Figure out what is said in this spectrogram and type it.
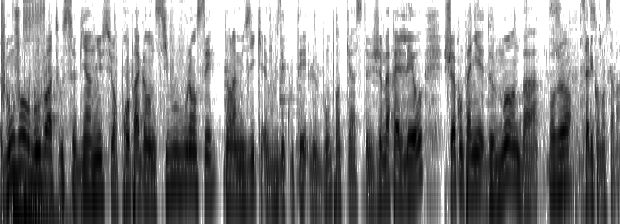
Bonjour, bonjour à tous, bienvenue sur Propagande. Si vous vous lancez dans la musique, vous écoutez le bon podcast. Je m'appelle Léo, je suis accompagné de Mohanba. Bonjour. Salut, comment ça va?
